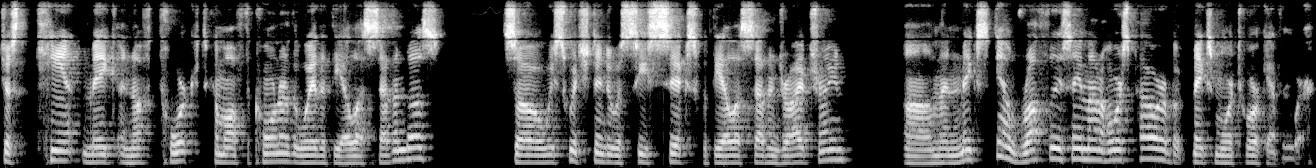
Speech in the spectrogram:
just can't make enough torque to come off the corner the way that the LS7 does. So we switched into a C6 with the LS7 drivetrain um, and makes you know roughly the same amount of horsepower, but makes more torque everywhere.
